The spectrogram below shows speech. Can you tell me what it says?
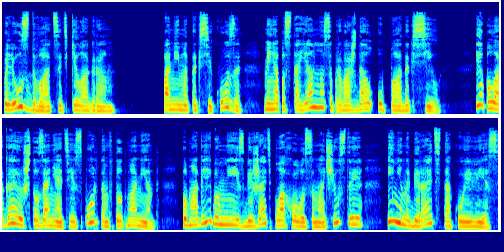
плюс 20 килограмм. Помимо токсикоза, меня постоянно сопровождал упадок сил. Я полагаю, что занятия спортом в тот момент помогли бы мне избежать плохого самочувствия и не набирать такой вес.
